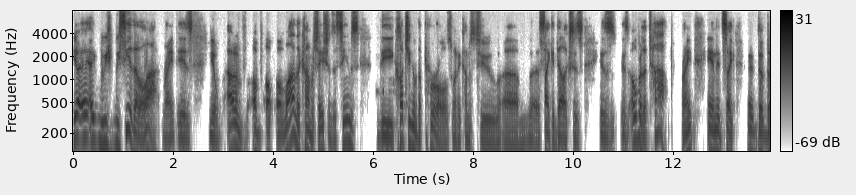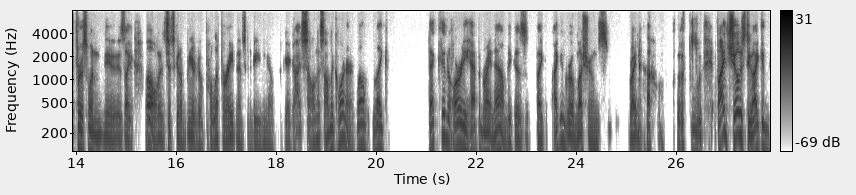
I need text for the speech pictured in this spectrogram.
you know I, I, we, we see it a lot right is you know out of, of, of, a lot of the conversations it seems the clutching of the pearls when it comes to um, uh, psychedelics is is is over the top right and it's like the, the first one is like oh it's just to you know, proliferate and it's to be you know guys selling this on the corner well like that could already happen right now because like i can grow mushrooms right now if I chose to, I could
